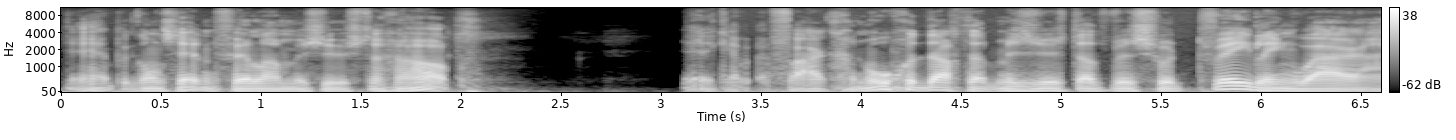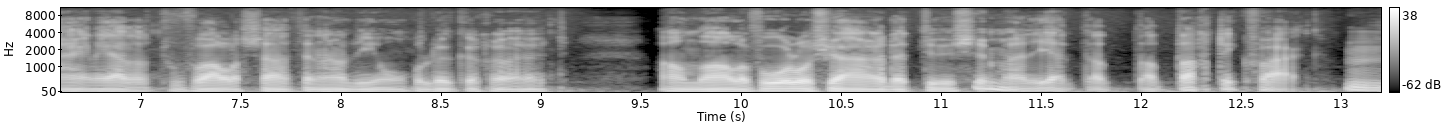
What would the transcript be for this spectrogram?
eh, Heb ik ontzettend veel aan mijn zuster gehad. Ik heb vaak genoeg gedacht dat mijn zus, dat we een soort tweeling waren eigenlijk. Ja, dat toevallig zaten nou die ongelukkige uit anderhalf oorlogsjaren daartussen. Maar ja, dat, dat dacht ik vaak. Hm.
